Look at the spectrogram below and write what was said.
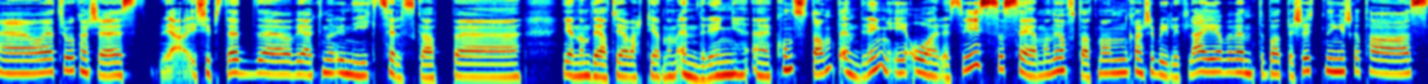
Og jeg tror kanskje ja, i Skipsted, eh, og vi er ikke noe unikt selskap eh, gjennom det at vi har vært gjennom endring, eh, konstant endring i årevis, så ser man jo ofte at man kanskje blir litt lei av å vente på at beslutninger skal tas.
